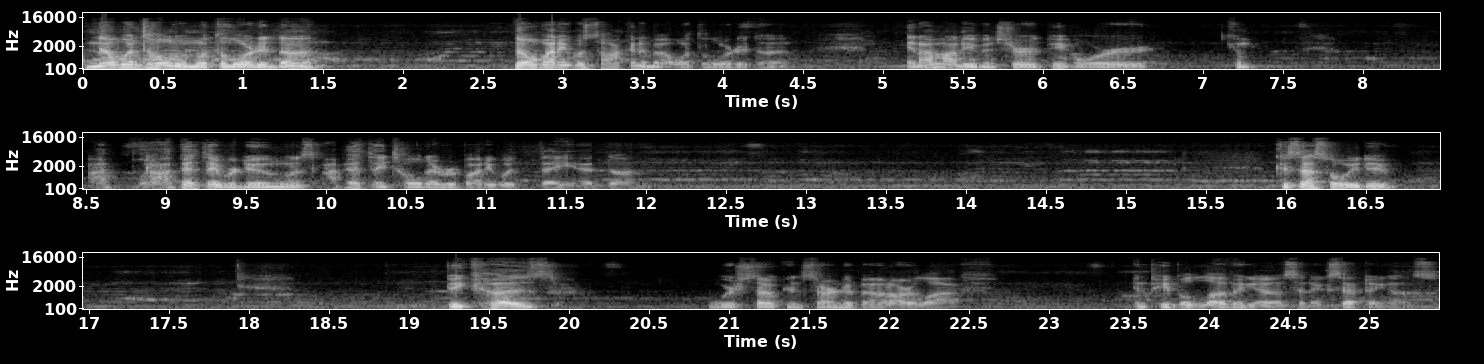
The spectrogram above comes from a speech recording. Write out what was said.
No one told him what the Lord had done. Nobody was talking about what the Lord had done. And I'm not even sure people were. I, what I bet they were doing was, I bet they told everybody what they had done. Because that's what we do. Because we're so concerned about our life and people loving us and accepting us.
